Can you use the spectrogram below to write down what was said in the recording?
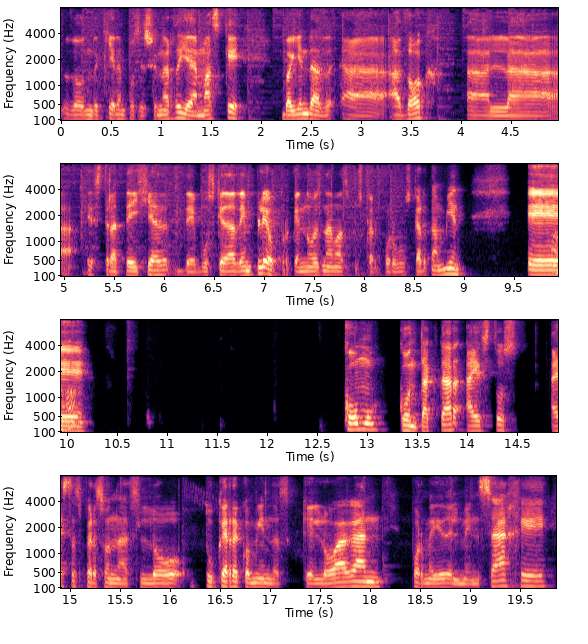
dónde quieren posicionarse y además que vayan a, ad hoc a la estrategia de búsqueda de empleo, porque no es nada más buscar por buscar también. Eh, ¿Cómo contactar a, estos, a estas personas? Lo, ¿Tú qué recomiendas? ¿Que lo hagan por medio del mensaje,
